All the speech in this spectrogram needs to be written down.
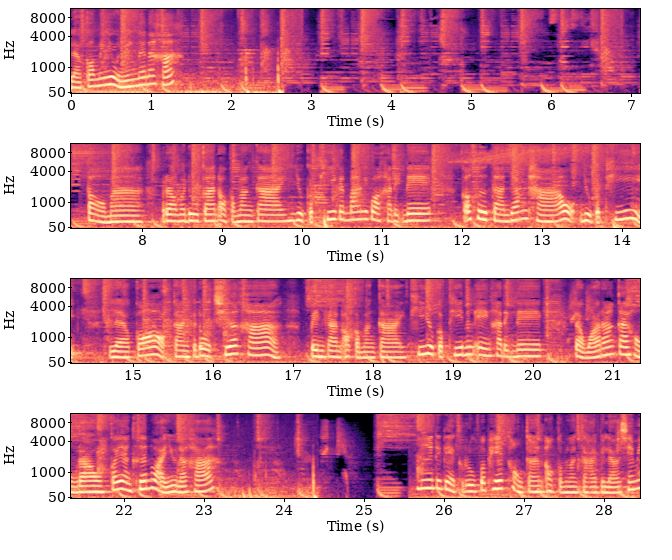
แล้วก็ไม่อยู่นิ่งด้วยนะคะ ต่อมาเรามาดูการออกกำลังกายอยู่กับที่กันบ้างดีกว่าค่ะเด็กๆ ก็คือการย่ำเท้าอยู่กับที่ แล้วก็การกระโดดเชือกค่ะ เป็นการออกกำลังกายที่อยู่กับที่นั่นเองค่ะเด็กๆ แต่ว่าร่างกายของเราก็ยังเคลื่อนไหวอยู่นะคะ เมื่อเด็กๆรู้ประเภทของการออกกำลังกายไปแล้วใช่ไหม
